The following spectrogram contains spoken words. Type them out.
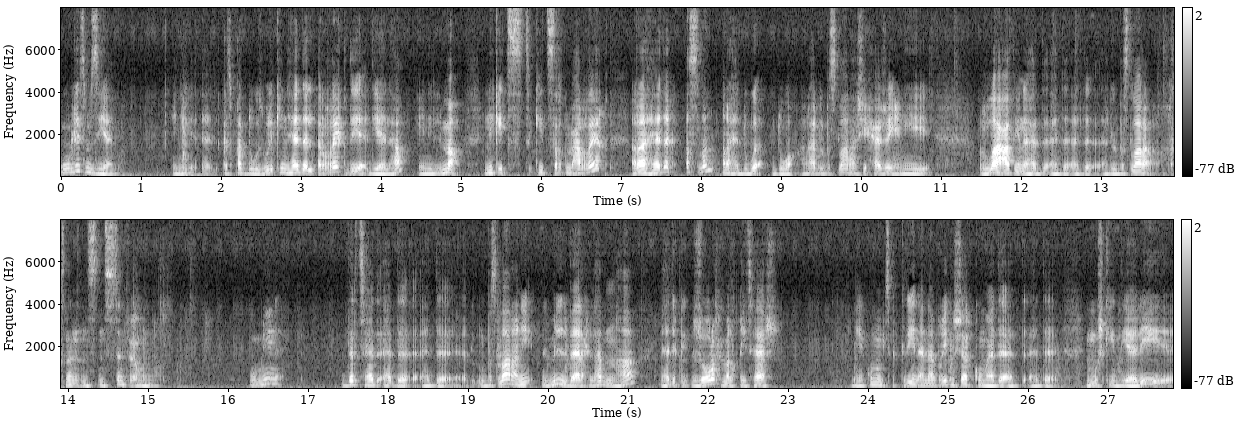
وليت مزيان. يعني كتبقى دوز ولكن هذا الريق ديالها يعني الماء ملي كيتسرط مع الريق راه هذاك أصلا راه دواء دواء. راه هاد البصلة راه شي حاجة يعني الله عاطينا هاد هاد هاد, هاد البصلة راه خصنا نستنفعوا منها. ومنين درت هاد هاد هاد البصلة راني من البارح لهاد النهار هذيك الجروح ما لقيتهاش. يعني كونوا متأكدين أنا بغيت نشارككم هذا هذا المشكل ديالي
